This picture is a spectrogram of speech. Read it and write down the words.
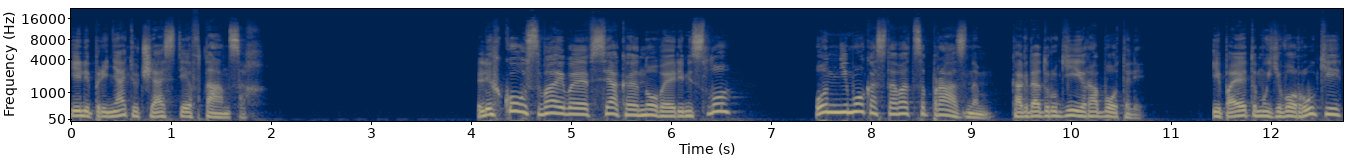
или принять участие в танцах. Легко усваивая всякое новое ремесло, он не мог оставаться праздным, когда другие работали, и поэтому его руки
